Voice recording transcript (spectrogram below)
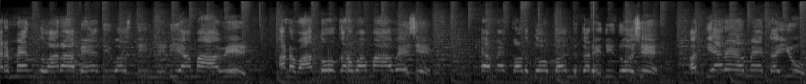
ચેરમેન દ્વારા બે દિવસથી મીડિયામાં આવી અને વાતો કરવામાં આવે છે કે અમે કડદો બંધ કરી દીધો છે. અત્યારે અમે કહ્યું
